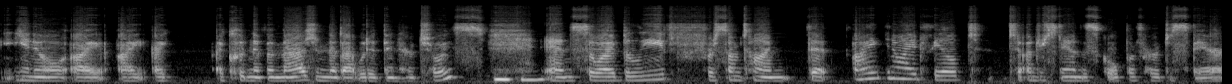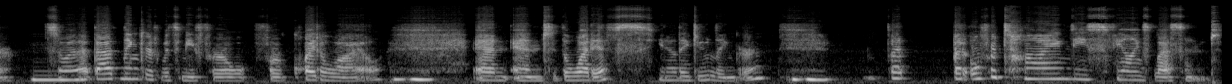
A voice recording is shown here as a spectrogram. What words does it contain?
you know, I I. I I couldn't have imagined that that would have been her choice. Mm-hmm. And so I believed for some time that I, you know, I had failed to understand the scope of her despair. Mm-hmm. So that, that lingered with me for a, for quite a while, mm-hmm. and and the what ifs, you know, they do linger, mm-hmm. but but over time these feelings lessened,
